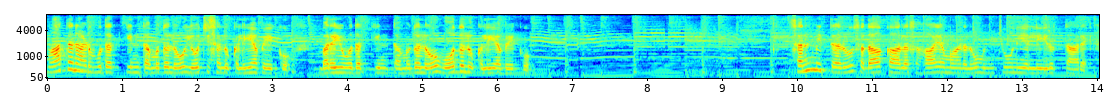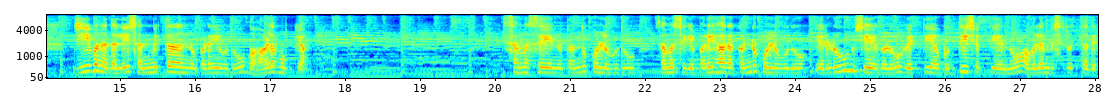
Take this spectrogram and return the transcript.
ಮಾತನಾಡುವುದಕ್ಕಿಂತ ಮೊದಲು ಯೋಚಿಸಲು ಕಲಿಯಬೇಕು. ಬರೆಯುವುದಕ್ಕಿಂತ ಮೊದಲು ಓದಲು ಕಲಿಯಬೇಕು. ಸನ್ಮಿತ್ರರು ಸದಾಕಾಲ ಸಹಾಯ ಮಾಡಲು ಮುಂಚೂಣಿಯಲ್ಲಿ ಇರುತ್ತಾರೆ. ಜೀವನದಲ್ಲಿ ಸನ್ಮಿತ್ರರನ್ನು ಪಡೆಯುವುದು ಬಹಳ ಮುಖ್ಯ. ಸಮಸ್ಯೆಯನ್ನು ತಂದುಕೊಳ್ಳುವುದು, ಸಮಸ್ಯೆಗೆ ಪರಿಹಾರ ಕಂಡುಕೊಳ್ಳುವುದು ಎರಡೂ ವಿಷಯಗಳು ವ್ಯಕ್ತಿಯ ಬುದ್ಧಿಶಕ್ತಿಯನ್ನು ಅವಲಂಬಿಸಿರುತ್ತದೆ.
